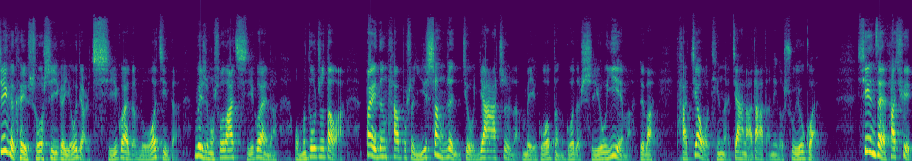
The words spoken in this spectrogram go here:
这个可以说是一个有点奇怪的逻辑的。为什么说它奇怪呢？我们都知道啊，拜登他不是一上任就压制了美国本国的石油业嘛，对吧？他叫停了加拿大的那个输油管，现在他却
